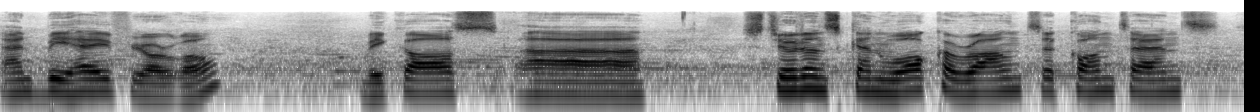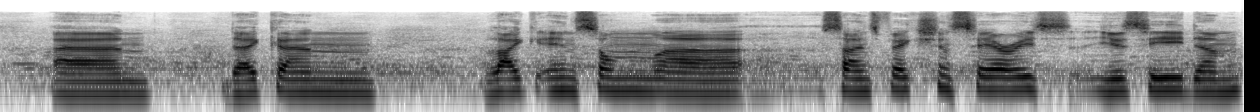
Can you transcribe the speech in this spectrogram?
and behavioral because uh, students can walk around the content and they can, like in some uh, science fiction series, you see them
